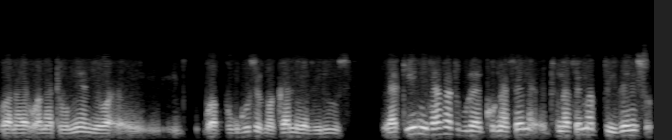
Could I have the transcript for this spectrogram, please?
wana, wanatumia ndio wapunguze makali ya virusi. Lakini sasa tunasema, tunasema prevention,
